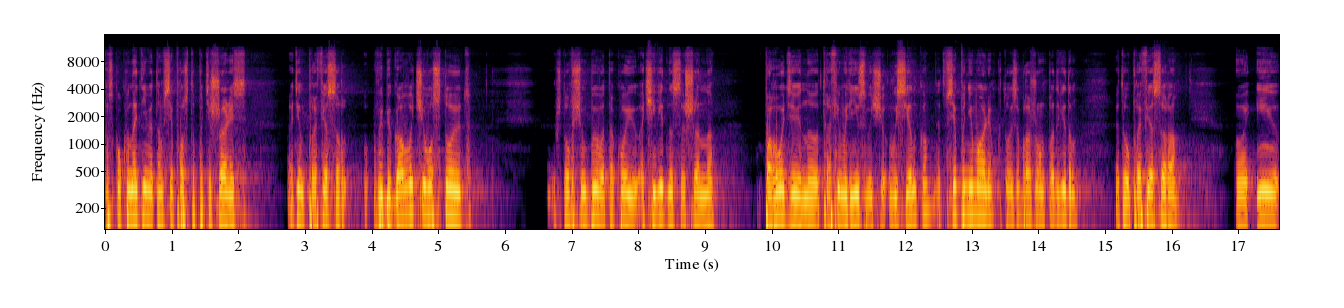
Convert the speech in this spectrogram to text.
поскольку над ними там все просто потешались. Один профессор выбегал, от чего стоит, что, в общем, было такой очевидно совершенно пародией на Трофима Денисовича Лысенко. Это все понимали, кто изображен под видом этого профессора. И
